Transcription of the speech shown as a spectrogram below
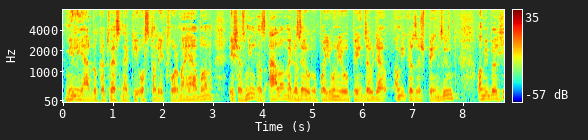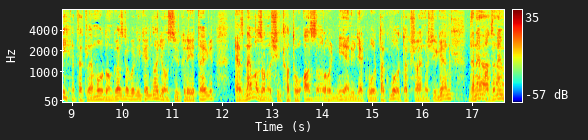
milliárdokat vesznek ki osztalék formájában, és ez mind az állam meg az Európai Unió pénze, ugye a mi közös pénzünk, amiből hihetetlen módon gazdagodik egy nagyon szűk réteg. Ez nem azonosítható azzal, hogy milyen ügyek voltak. Voltak sajnos, igen, de nem, az, nem,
